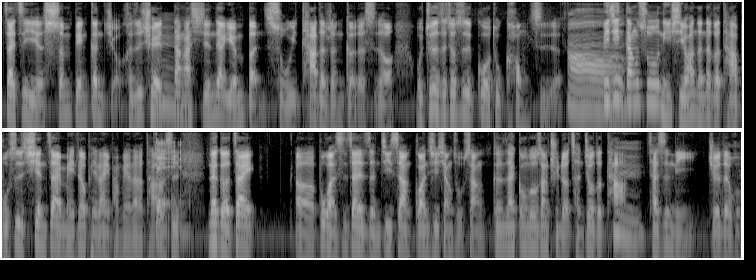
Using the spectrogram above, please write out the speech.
在自己的身边更久，可是却让他牺牲掉原本属于他的人格的时候，我觉得这就是过度控制了。哦，毕竟当初你喜欢的那个他，不是现在每天都陪在你旁边的那个他，而是那个在呃，不管是在人际上、关系相处上，跟在工作上取得成就的他，才是你。觉得会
